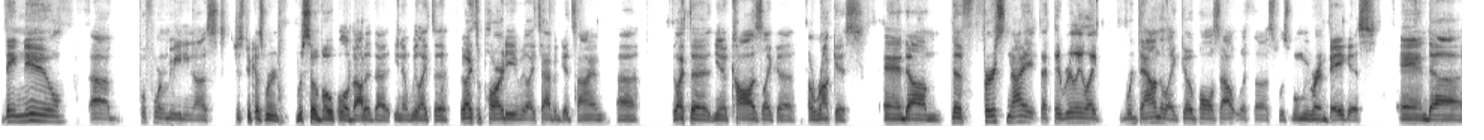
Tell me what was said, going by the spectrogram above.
they knew uh before meeting us just because we're we're so vocal about it that you know we like to we like to party we like to have a good time uh we like to you know cause like a, a ruckus and um the first night that they really like were down to like go balls out with us was when we were in vegas and uh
